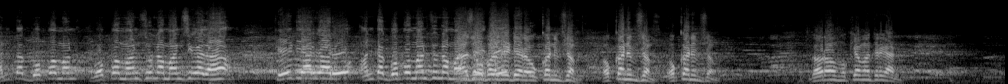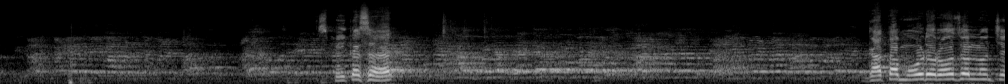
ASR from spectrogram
అంత గొప్ప మన గొప్ప మనసున్న మనిషి కదా. కేటీఆర్ గారు అంత గొప్ప మనసున్న మనిషి రాజగోపాల్ అయితే రెడ్డి గారు ఒక్క నిమిషం ఒక్క నిమిషం ఒక్క నిమిషం. గౌరవ ముఖ్యమంత్రి గారు. Speaker sir. గత మూడు రోజుల నుంచి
